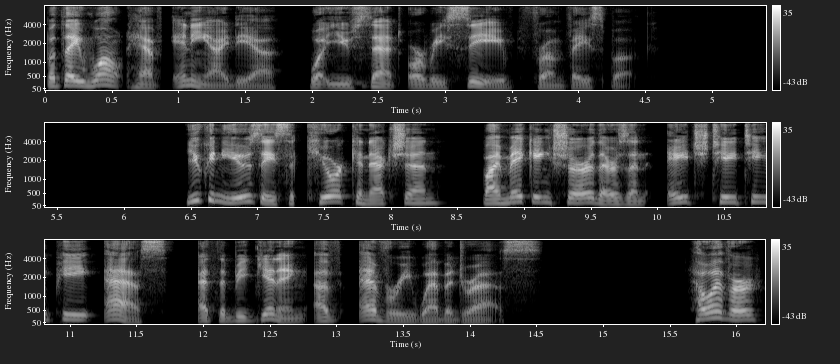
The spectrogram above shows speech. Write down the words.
but they won't have any idea what you sent or received from Facebook. You can use a secure connection by making sure there's an HTTPS at the beginning of every web address. However,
